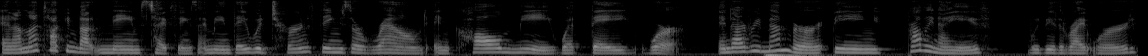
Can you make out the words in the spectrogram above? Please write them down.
And I'm not talking about names type things. I mean, they would turn things around and call me what they were. And I remember being probably naive, would be the right word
